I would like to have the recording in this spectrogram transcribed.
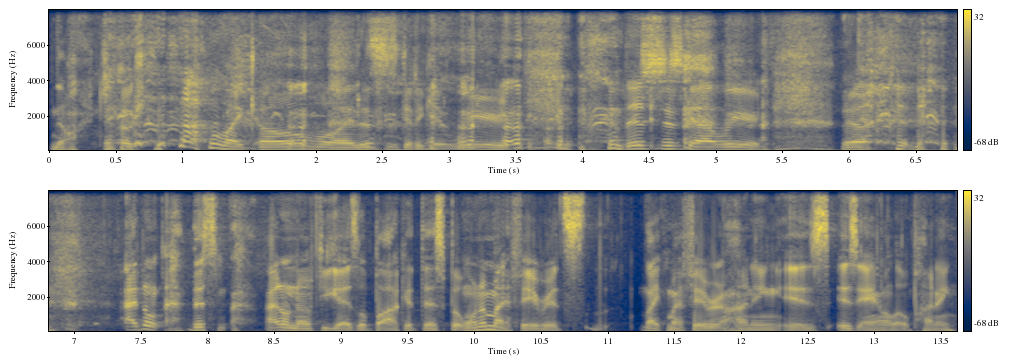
No, I'm joking. I'm like, oh boy, this is gonna get weird. this just got weird. I don't this I don't know if you guys will balk at this, but one of my favorites, like my favorite hunting is is antelope hunting,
